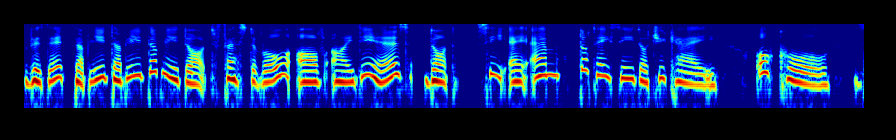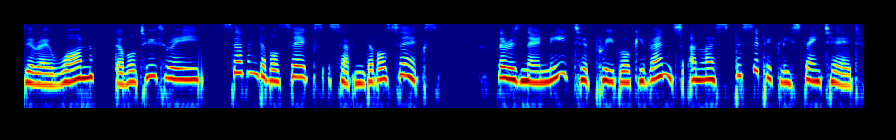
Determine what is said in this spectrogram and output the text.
Visit www.festivalofideas.cam.ac.uk or call 01 223 766 766. There is no need to pre book events unless specifically stated.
